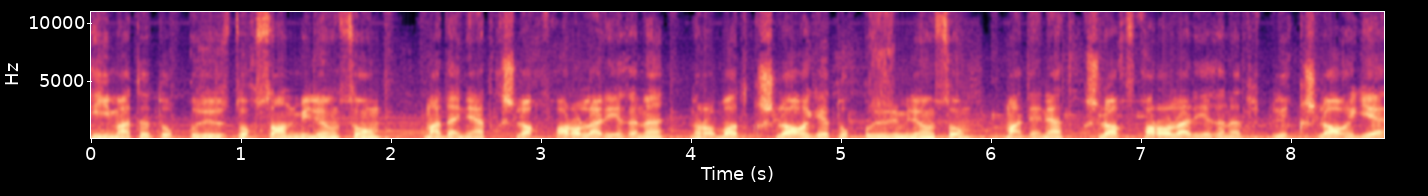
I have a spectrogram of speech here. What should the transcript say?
qiymati 990 million so'm. Madaniyat qishloq fuqarolar yig'ini nurobod qishlog'iga 900 million so'm. Madaniyat qishloq fuqarolar yig'ini tutli qishlog'iga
